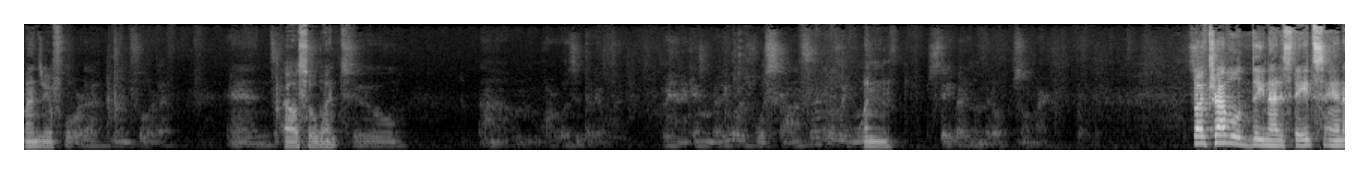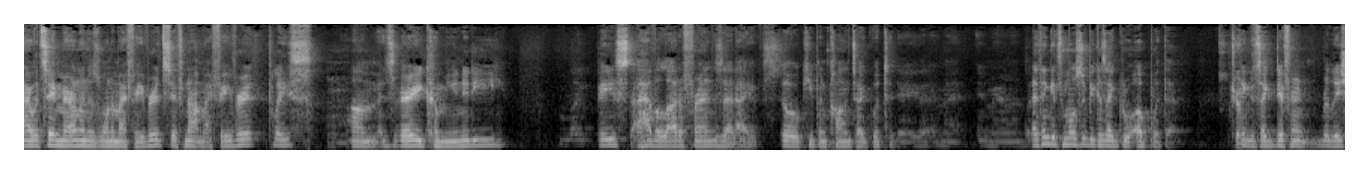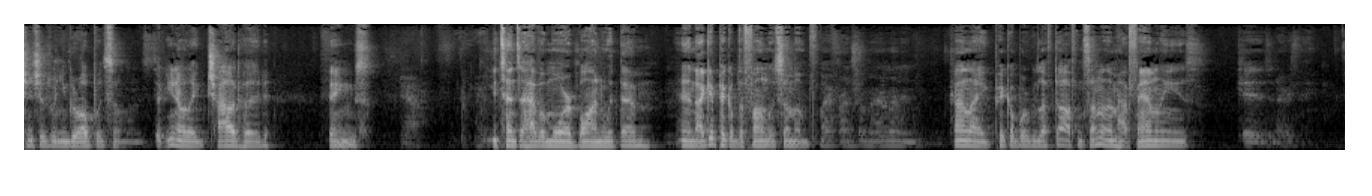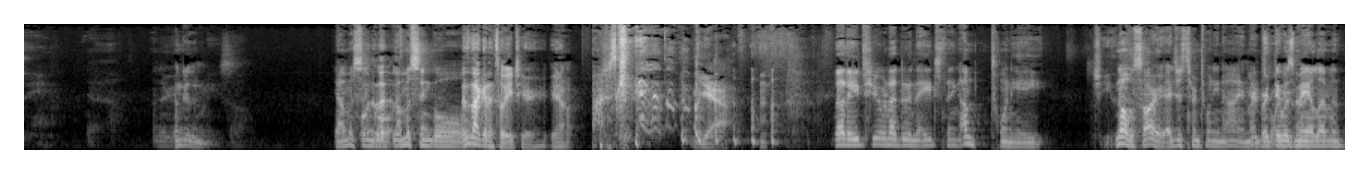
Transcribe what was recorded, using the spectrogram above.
Reminds me of Florida. I'm in Florida. And I also went to um, where was it that I went? Man, I can't remember. I think it was Wisconsin. It was like one state right in the middle somewhere. So I've traveled the United States, and I would say Maryland is one of my favorites, if not my favorite place. Um, it's very community based. I have a lot of friends that I still keep in contact with today that I met in Maryland, but I think it's mostly because I grew up with them. True. I think it's like different relationships when you grow up with someone. You know, like childhood things. Yeah. You tend to have a more bond with them. And I could pick up the phone with some of my friends from Maryland and kind of like pick up where we left off, and some of them have families, kids, and everything. Yeah, and they're younger than me, so yeah, I'm a single. let's- I'm a single. Let's not get into age here. You know, I'm just kidding. Yeah. that age here. We're not doing the age thing. I'm 28. Jeez. No, sorry, I just turned 29. My You're birthday was May 11th.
